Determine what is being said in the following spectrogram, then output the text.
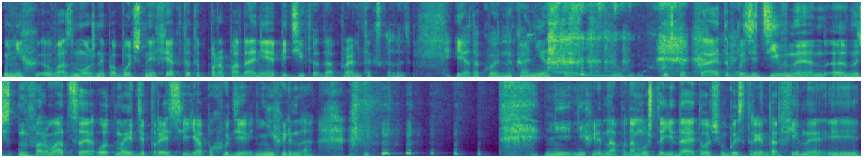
У них возможный побочный эффект – это пропадание аппетита, да, правильно так сказать? И я такой, наконец-то, хоть какая-то позитивная, э, значит, информация от моей депрессии. Я похудею. Ни хрена. Ни, ни хрена, потому что еда это очень быстрые эндорфины, и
